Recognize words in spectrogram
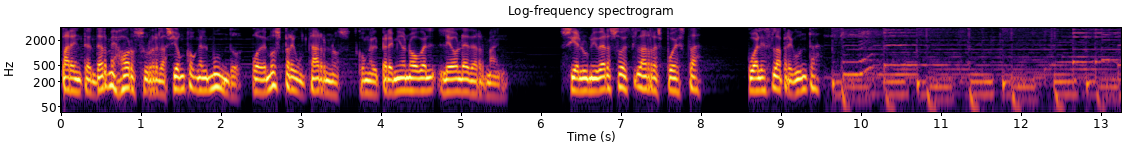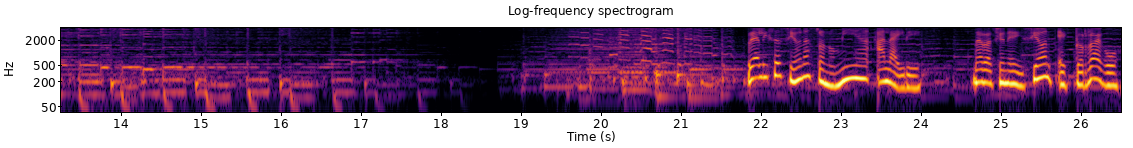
para entender mejor su relación con el mundo, podemos preguntarnos con el premio Nobel Leo Lederman, si el universo es la respuesta, ¿cuál es la pregunta? Realización Astronomía al aire Narración edición Héctor Rago.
